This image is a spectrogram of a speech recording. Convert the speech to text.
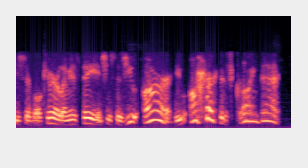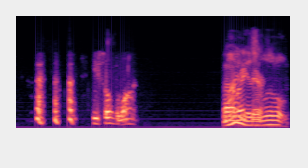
she said, Well come here, let me see and she says, You are, you are, it's growing back. he sold the wand. Mine right is there. a little.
